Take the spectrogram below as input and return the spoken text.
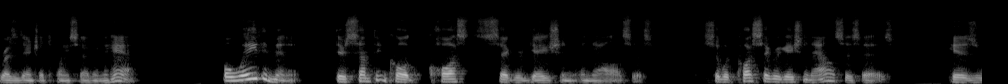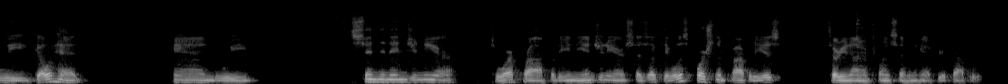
residential 27 and a half. But wait a minute, there's something called cost segregation analysis. So what cost segregation analysis is, is we go ahead and we send an engineer to our property and the engineer says, okay, well, this portion of the property is 39 or 27 and a half year property.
